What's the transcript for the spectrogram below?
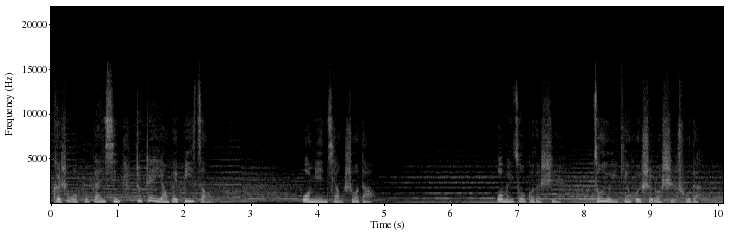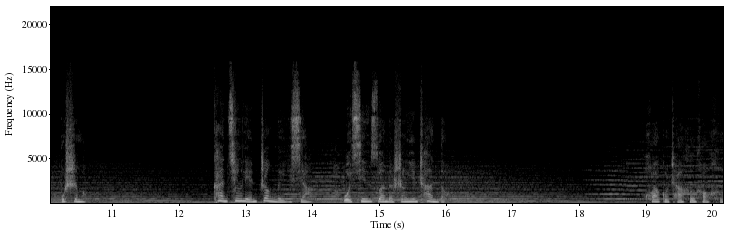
可是我不甘心就这样被逼走。我勉强说道：“我没做过的事，总有一天会水落石出的，不是吗？”看青莲怔了一下，我心酸的声音颤抖：“花果茶很好喝。”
